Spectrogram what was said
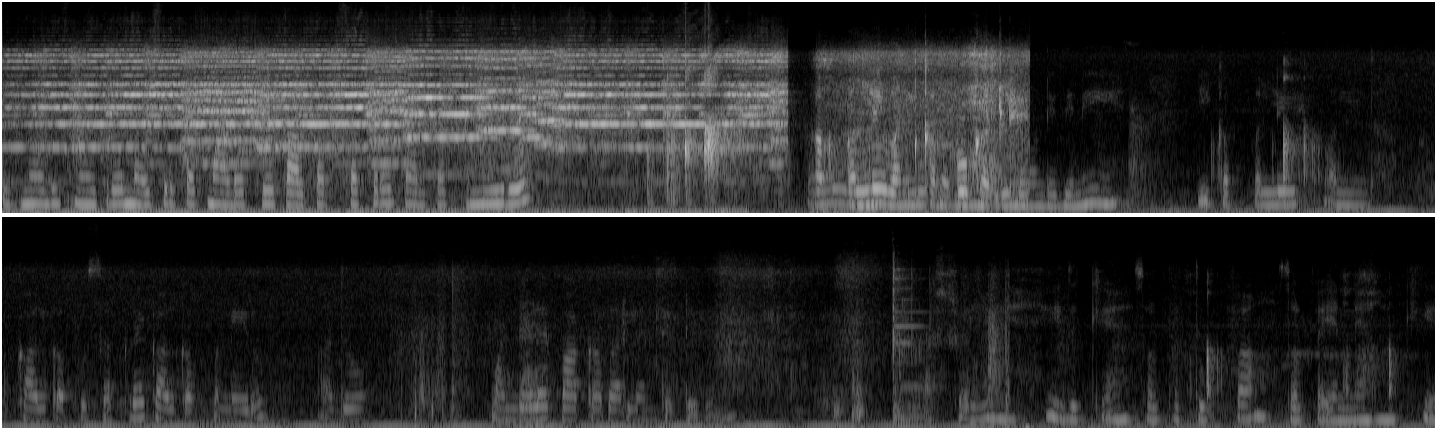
ಇದು ನೋಡಿ ಸ್ನೇಹಿತರೆ ಮೈಸೂರು ಪಾಕ್ ಮಾಡೋಕ್ಕೆ ಕಾಲು ಕಪ್ ಸಕ್ಕರೆ ಕಾಲು ಕಪ್ ನೀರು ಕಪ್ಪಲ್ಲಿ ಒಂದು ಕಪ್ಪು ಕಡಲೆ. ತೊಗೊಂಡಿದ್ದೀನಿ ಈ ಕಪ್ಪಲ್ಲಿ ಒಂದು ಕಾಲು ಕಪ್ಪು ಸಕ್ಕರೆ, ಕಾಲು ಕಪ್ಪು ನೀರು. ಅದು ಒಂದೇಳೆ ಪಾಕ ಬರಲಿ ಅಂತ ಇಟ್ಟಿದ್ದೀನಿ. ಅಷ್ಟರಲ್ಲಿ ಇದಕ್ಕೆ ಸ್ವಲ್ಪ ತುಪ್ಪ, ಸ್ವಲ್ಪ ಎಣ್ಣೆ ಹಾಕಿ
